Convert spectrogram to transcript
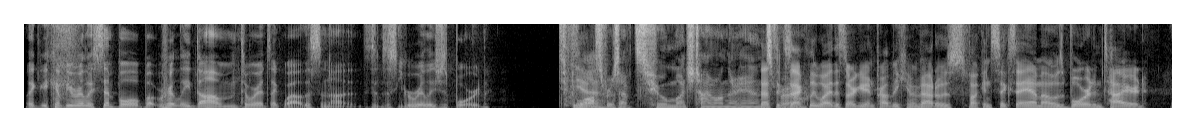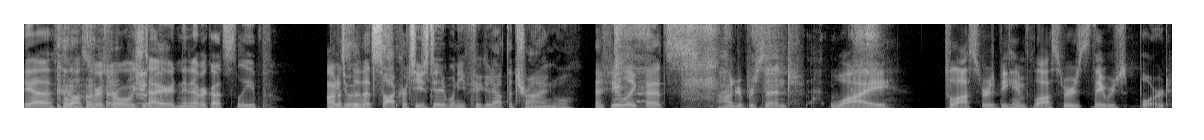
like it can be really simple but really dumb to where it's like wow this is not this is just, you're really just bored. Philosophers have too much time on their hands. That's bro. exactly why this argument probably came about. It was fucking 6 a.m. I was bored and tired. Yeah, philosophers were always tired and they never got sleep. Honestly, doing what that's Socrates did when he figured out the triangle. I feel like that's 100% why philosophers became philosophers. They were just bored.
